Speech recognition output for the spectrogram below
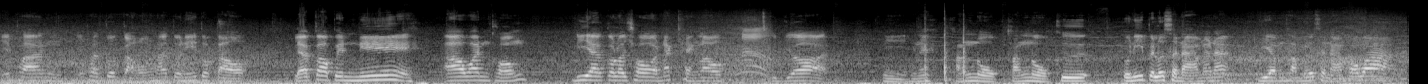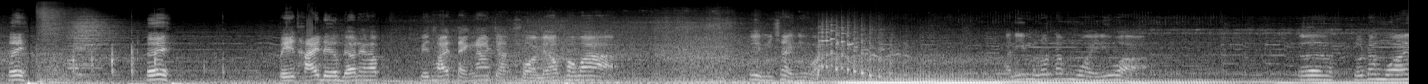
เอสพันเอสพันตัวเก่านะฮะตัวนี้ตัวเก่า แล้วก็เป็นนี่ อาวันของเดียกรชนักแข่งเราสุดยอดนี่เห็นไหมถังโหนกถังโหนกคือตัวนี้เป็นรถสนามแล้วนะเดียมทำเป็นรถสนามเพราะว่าเฮ้ยเฮ้ยเปรท้ายเดิมแล้วนะครับ เปรท้ายแต่งหน้าจากถอดแล้วเพราะว่าเฮ้ยไม่ใช่นี่หว่าอันนี้มันรถน้ำมวยนี่หว่าเออรถน้ำมวย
